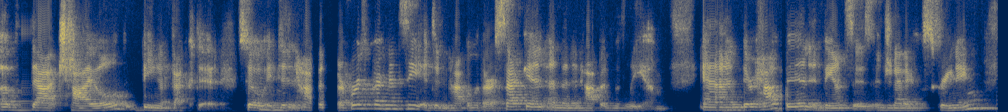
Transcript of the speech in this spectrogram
of that child being affected. So mm-hmm. it didn't happen with our first pregnancy, it didn't happen with our second, and then it happened with Liam. And there have been advances in genetic screening.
